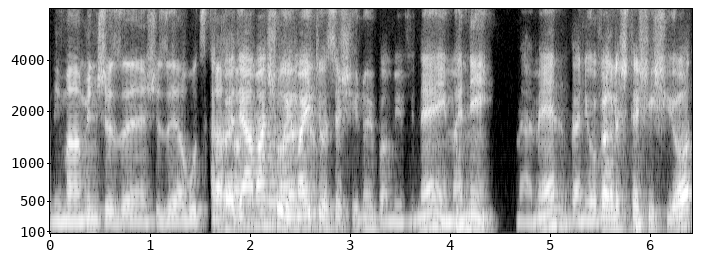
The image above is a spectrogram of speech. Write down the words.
אני מאמין שזה, שזה ירוץ ככה. אתה יודע משהו. אם הייתי עושה שינוי במבנה, אם אני מאמן, ואני עובר לשתי שישיות,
